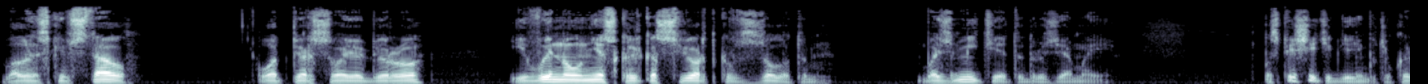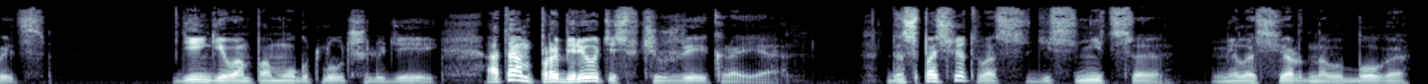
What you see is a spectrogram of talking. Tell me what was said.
Волынский встал, отпер свое бюро и вынул несколько свертков с золотом. Возьмите это, друзья мои. Поспешите где-нибудь укрыться. Деньги вам помогут лучше людей, а там проберетесь в чужие края. Да спасет вас десница милосердного Бога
